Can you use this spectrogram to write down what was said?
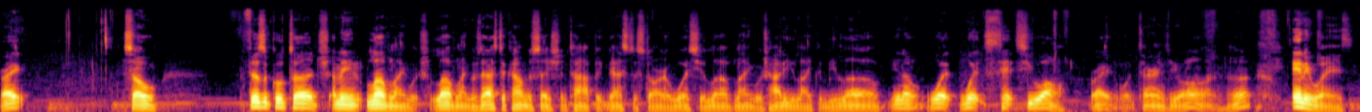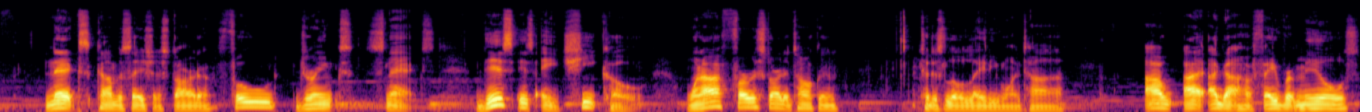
Right? So, physical touch, I mean, love language. Love language. That's the conversation topic. That's the start of what's your love language? How do you like to be loved? You know, what what sets you off, right? What turns you on, huh? Anyways, next conversation starter, food, drinks, snacks. This is a cheat code when I first started talking to this little lady one time, I, I, I got her favorite meals,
